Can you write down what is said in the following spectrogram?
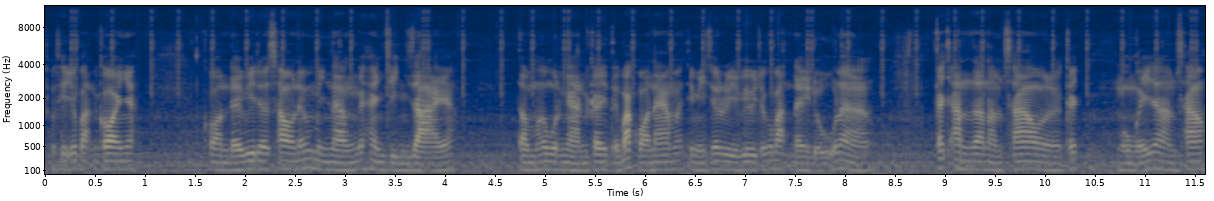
siêu thị cho bạn coi nha. Còn để video sau nếu mình làm cái hành trình dài á tầm hơn 1.000 cây từ Bắc vào Nam ấy, thì mình sẽ review cho các bạn đầy đủ là cách ăn ra làm sao rồi cách ngủ nghỉ ra làm sao.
